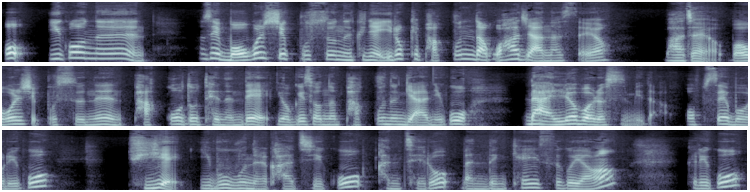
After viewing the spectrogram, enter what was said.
어, 이거는 선생님 먹을식 부수는 그냥 이렇게 바꾼다고 하지 않았어요? 맞아요. 먹을식 부수는 바꿔도 되는데 여기서는 바꾸는 게 아니고 날려버렸습니다. 없애버리고 뒤에 이 부분을 가지고 간체로 만든 케이스고요. 그리고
